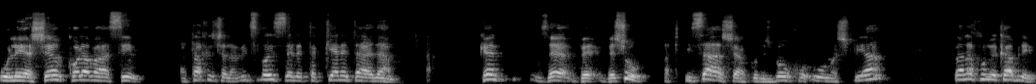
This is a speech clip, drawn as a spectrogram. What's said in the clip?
וליישר כל המעשים. התכלית של המצוות זה לתקן את האדם. כן, זה, ו, ושוב, התפיסה שהקדוש ברוך הוא משפיע ואנחנו מקבלים.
